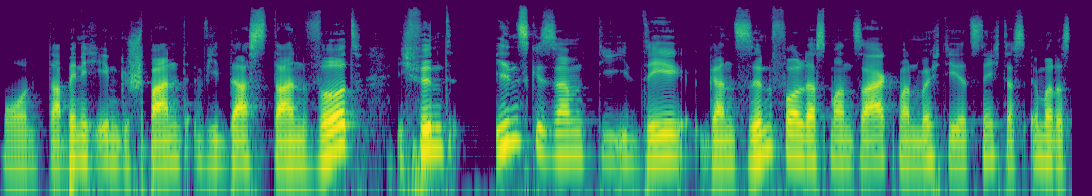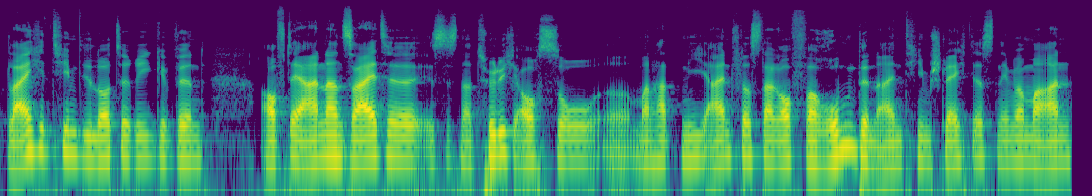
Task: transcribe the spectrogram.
Und da bin ich eben gespannt, wie das dann wird. Ich finde insgesamt die Idee ganz sinnvoll, dass man sagt, man möchte jetzt nicht, dass immer das gleiche Team die Lotterie gewinnt. Auf der anderen Seite ist es natürlich auch so, äh, man hat nie Einfluss darauf, warum denn ein Team schlecht ist. Nehmen wir mal an,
